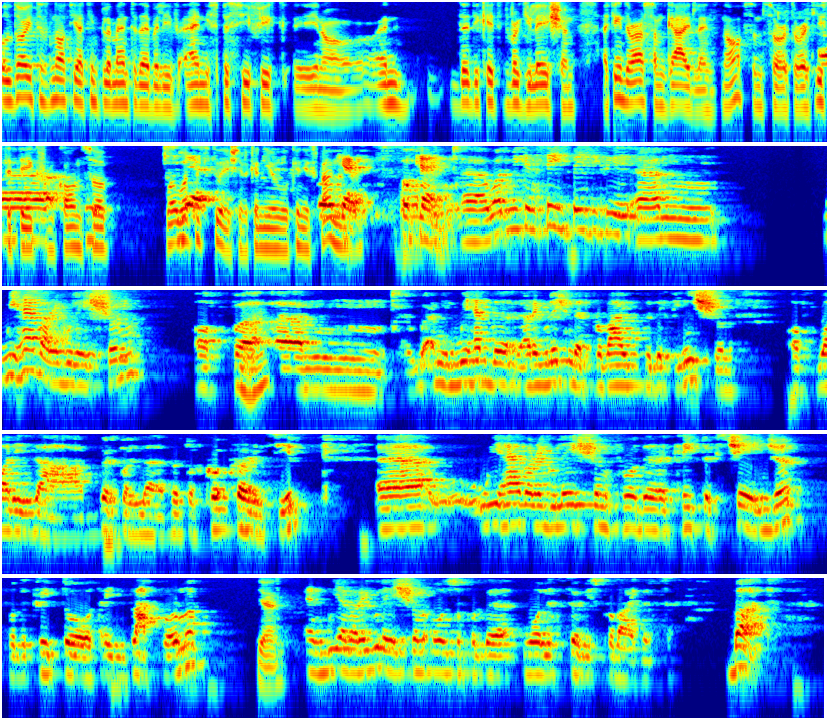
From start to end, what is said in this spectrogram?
although it has not yet implemented, I believe, any specific, uh, you know, and dedicated regulation. I think there are some guidelines, no, of some sort, or at least a take from uh, Consob. Well, what's yeah. the situation? Can you can you expand okay. on that? Okay. Uh, what we can say is basically um, we have a regulation of. Uh, mm-hmm. um, I mean, we have the a regulation that provides the definition of what is a virtual uh, virtual currency. Uh, we have a regulation for the crypto exchange, for the crypto trading platform. Yeah. And we have a regulation also for the wallet service providers. But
